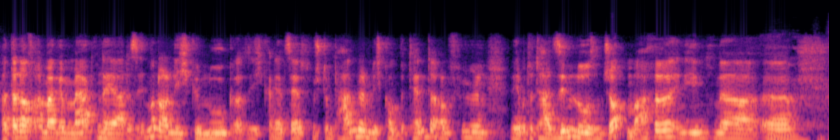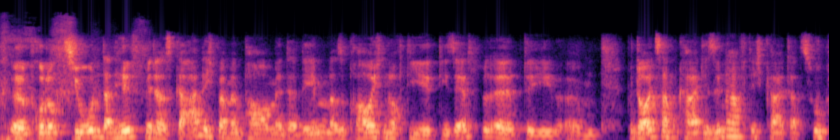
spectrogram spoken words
hat dann auf einmal gemerkt, naja, das ist immer noch nicht genug. Also ich kann jetzt selbstbestimmt handeln, mich kompetent daran fühlen. Wenn ich aber total sinnlosen Job mache in irgendeiner äh, äh, Produktion, dann hilft mir das gar nicht beim Empowerment erleben. Also brauche ich noch die, die, Selbst, äh, die ähm, Bedeutsamkeit, die Sinnhaftigkeit dazu.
